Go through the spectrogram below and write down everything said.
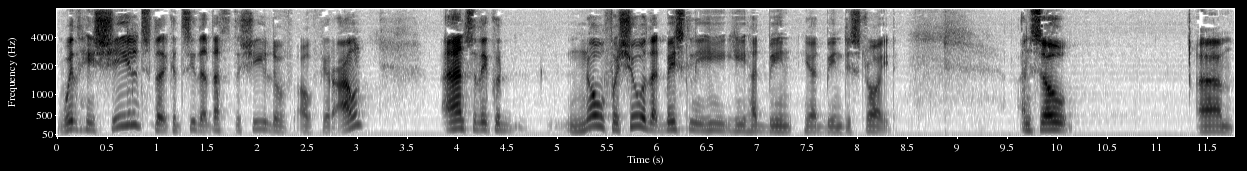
with his shield so they could see that that's the shield of, of Fir'aun. And so they could know for sure that basically he, he had been he had been destroyed. And so um,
